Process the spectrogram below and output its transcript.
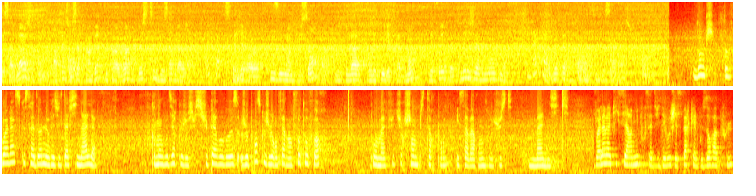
de sablage. Après, sur certains verres, tu peux avoir deux styles de sablage. C'est-à-dire euh, plus ou moins puissant. Donc là, pour le coup, il est très blanc. Des fois, il peut être légèrement blanc. On peut faire différents types de sablage. Donc voilà ce que ça donne le résultat final. Comment vous dire que je suis super heureuse. Je pense que je vais en faire un photo fort pour ma future chambre Peter Pan et ça va rendre juste magnifique. Voilà ma Pixie Army pour cette vidéo, j'espère qu'elle vous aura plu.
